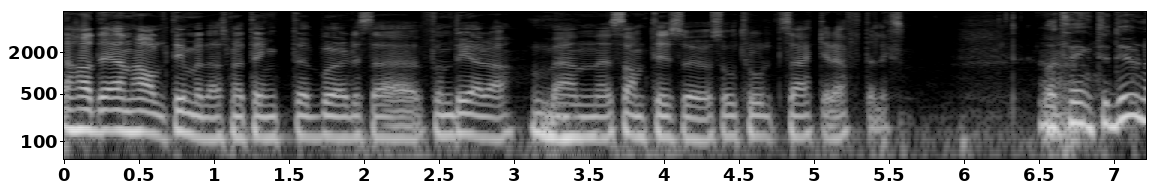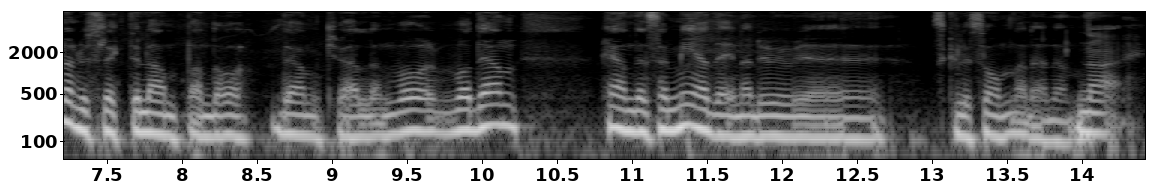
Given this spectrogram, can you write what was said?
jag hade en halvtimme där som jag tänkte började så fundera mm. men samtidigt så är jag så otroligt säker efter. Liksom. Vad tänkte du när du släckte lampan då den kvällen? Var, var den händelsen med dig när du eh, skulle somna där? Den? Nej.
